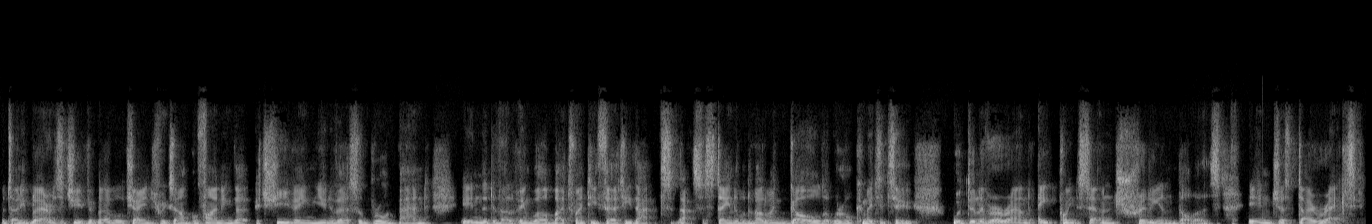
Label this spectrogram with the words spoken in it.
the Tony Blair Institute for Global Change, for example, finding that achieving universal broadband in the developing world by by 2030, that, that sustainable development goal that we're all committed to, would deliver around $8.7 trillion in just direct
